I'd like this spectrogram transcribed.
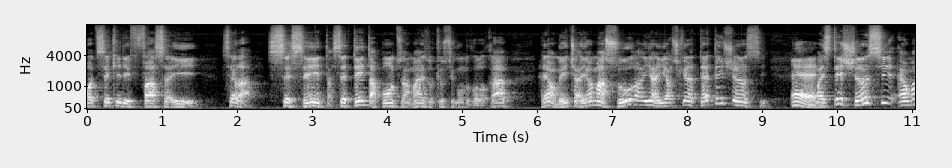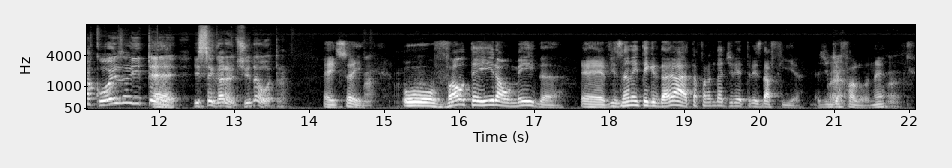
pode ser que ele faça aí, sei lá, 60, 70 pontos a mais do que o segundo colocado. Realmente aí é uma surra e aí acho que até tem chance. É. Mas ter chance é uma coisa e ter é. e ser garantido é outra. É isso aí. Né? O Valteir Almeida, é, visando a integridade. Ah, tá falando da diretriz da FIA. A gente é, já falou, né? É.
